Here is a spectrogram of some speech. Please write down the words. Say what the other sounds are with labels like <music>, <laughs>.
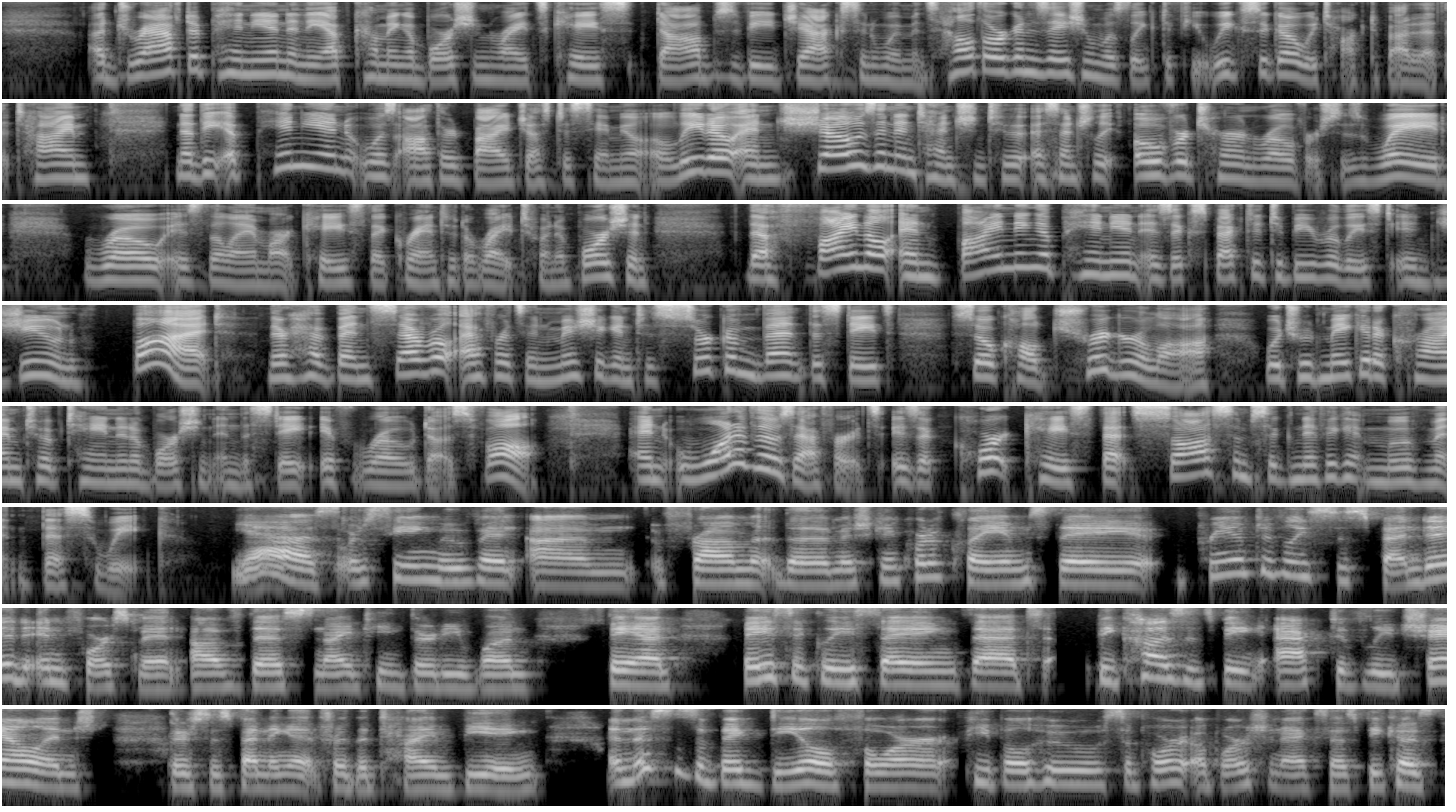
A draft opinion in the upcoming abortion rights case, Dobbs v. Jackson Women's Health Organization, was leaked a few weeks ago. We talked about it at the time. Now, the opinion was authored by Justice Samuel Alito and shows an intention to essentially overturn Roe versus Wade. Roe is the landmark case that granted a right to an abortion. The final and binding opinion is expected to be released in June, but there have been several efforts in Michigan to circumvent the state's so called trigger law, which would make it a crime to obtain an abortion in the state if Roe does fall. And one of those efforts is a court case that saw some significant movement this week. Yes, we're seeing movement um, from the Michigan Court of Claims. They preemptively suspended enforcement of this 1931 ban basically saying that because it's being actively challenged, they're suspending it for the time being. And this is a big deal for people who support abortion access because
